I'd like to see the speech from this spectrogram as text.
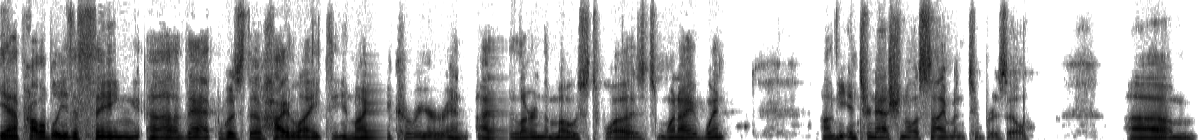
Yeah, probably the thing uh, that was the highlight in my career and I learned the most was when I went on the international assignment to Brazil. Um,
